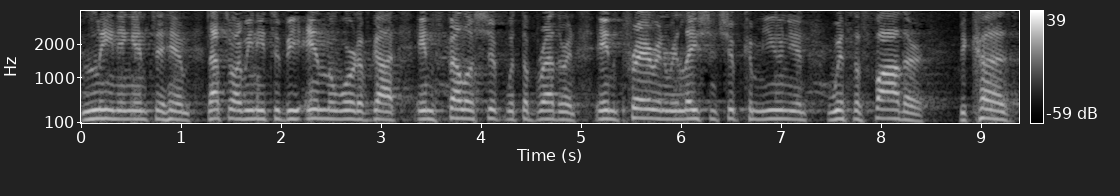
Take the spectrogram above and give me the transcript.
leaning into Him. That's why we need to be in the Word of God, in fellowship with the brethren, in prayer and relationship communion with the Father because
